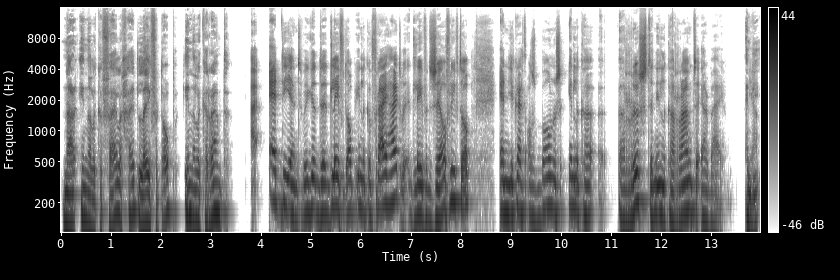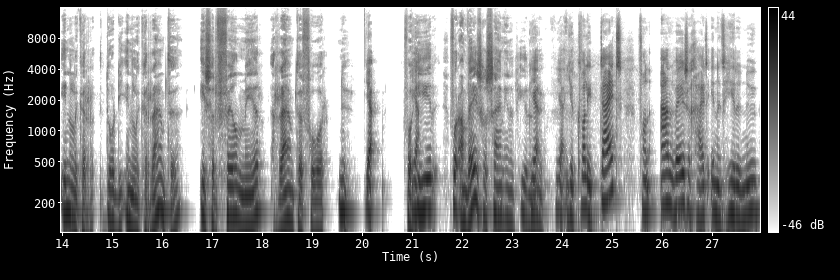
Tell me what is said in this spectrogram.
naar innerlijke veiligheid levert op innerlijke ruimte. At the end. Het levert op innerlijke vrijheid, het levert zelfliefde op. En je krijgt als bonus innerlijke eh, rust en innerlijke ruimte erbij. En die innerlijke, door die innerlijke ruimte is er veel meer ruimte voor nu. Ja. Voor hier, voor aanwezig zijn in het hier en ja. nu. Ja, je kwaliteit van aanwezigheid in het hier en nu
